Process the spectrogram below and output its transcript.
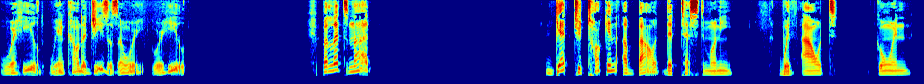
we're healed. We encountered Jesus and we're, we're healed. But let's not get to talking about the testimony without going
